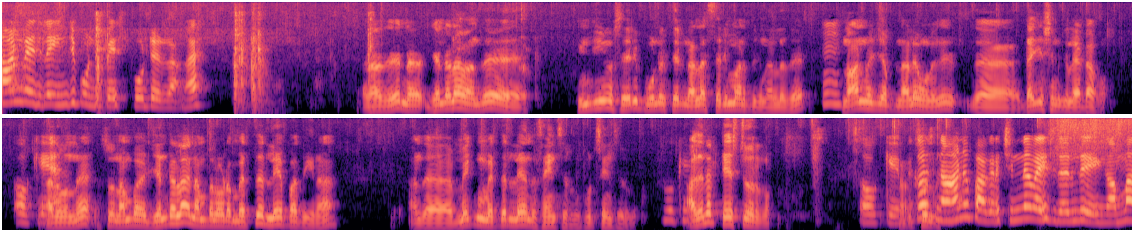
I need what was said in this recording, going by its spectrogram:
நான்வெஜ்ல இஞ்சி பூண்டு பேஸ்ட் போட்டுடுறாங்க? அதாவது ஜென்ரலாக வந்து இஞ்சியும் சரி பூண்டும் சரி நல்லா செரிமானத்துக்கு நல்லது. நான்வெஜ் அப்படின்னாலே உங்களுக்கு டைஜஷனுக்கு லேட் ஆகும். ஓகே. அது ஒன்று ஸோ நம்ம ஜென்ரலாக நம்மளோட மெத்தட்லேயே பார்த்தீங்கன்னா அந்த மேக்கிங் மெத்தட்லேயே அந்த சயின்ஸ் இருக்கும் ஃபுட் சயின்ஸ் இருக்கும். அதில் டேஸ்ட்டும் இருக்கும். ஓகே. பிகாஸ் நானும் பாக்குறேன் சின்ன வயசுல இருந்து எங்க அம்மா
